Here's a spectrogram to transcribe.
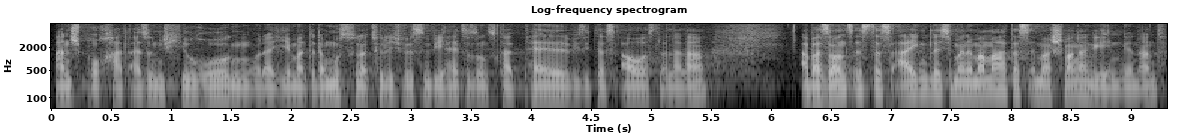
Anspruch hat, also einen Chirurgen oder jemand, da musst du natürlich wissen, wie hältst du so ein Skalpell, wie sieht das aus, lalala. Aber sonst ist das eigentlich, meine Mama hat das immer Schwangergehen genannt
